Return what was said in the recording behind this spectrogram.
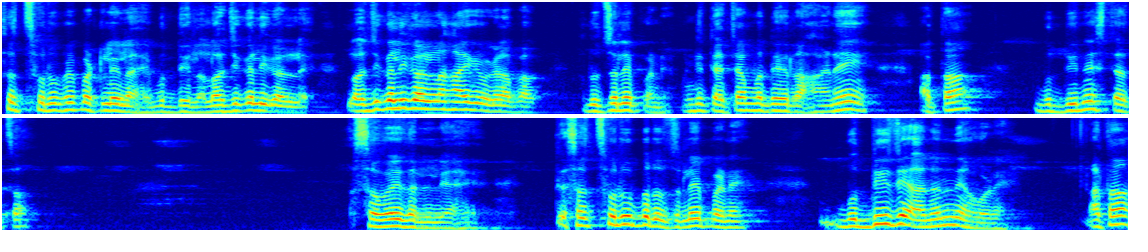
सत्स्वरूप हे पटलेलं आहे बुद्धीला लॉजिकली कळलं आहे लॉजिकली कळणं हा एक वेगळा भाग रुचलेपणे. म्हणजे त्याच्यामध्ये राहणे आता बुद्धीनेच त्याचा सवय झालेली आहे. ते सत्स्वरूप रुचलेपणे बुद्धी जे अनन्य होणे आता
